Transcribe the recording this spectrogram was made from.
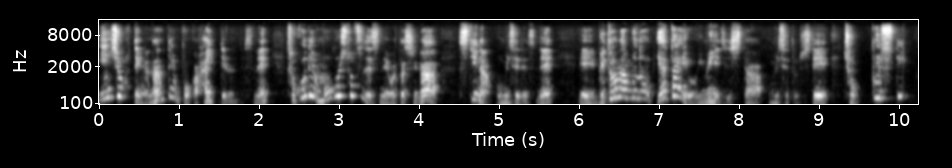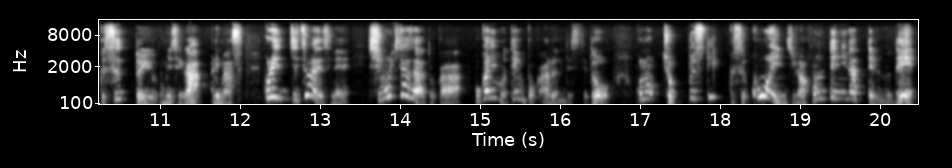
飲食店が何店舗か入ってるんですね。そこでもう一つですね、私が好きなお店ですね。えー、ベトナムの屋台をイメージしたお店として、チョップスティックスというお店があります。これ実はですね、下北沢とか他にも店舗があるんですけど、このチョップスティックス高円寺が本店になってるので、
